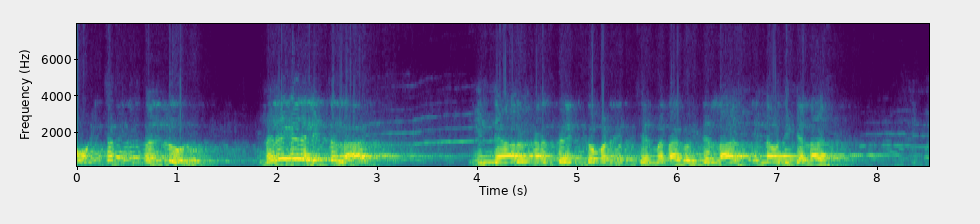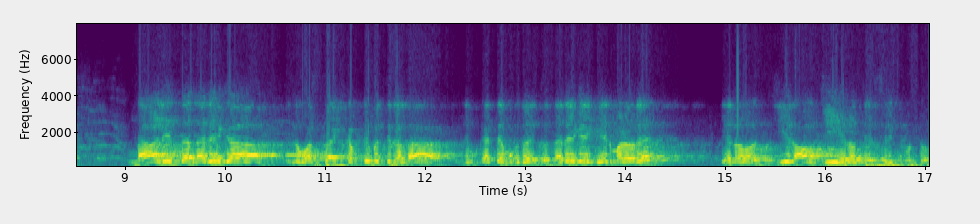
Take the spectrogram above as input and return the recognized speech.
ಅವ್ರಿಗೆ ಚೆನ್ನಾಗಿ ಅನಿಲ್ ಅವರು. ನರೇಗಾದಲ್ಲಿ ಇತ್ತಲ್ಲ ಇನ್ಯಾರು ಕರೆಸ್ತಾ ನಿಮ್ ಚೇರ್ಮನ್ ಆಗೋ ಇದೆ ಲಾಸ್ಟ್ ಇನ್ನ ಅವಧಿಗೆ ಲಾಸ್ಟ್ ನಾಳಿಂದ ನರೇಗಾ ಇನ್ನು ಹೊಸದಾಗಿ ಕಂಪ್ನಿ ಬಂದಿರಲ್ಲ, ನಿಮ್ ಕತೆ ಮುಗಿದೋಯ್ತು. ನರೇಗಾ ಈಗ ಏನ್ ಮಾಡೋರೆ? ಏನೋ ಜಿ, ರಾಮ್ ಜಿ ಏನೋ ಅಂತ ಹೆಸರಿಟ್ಬಿಟ್ಟು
